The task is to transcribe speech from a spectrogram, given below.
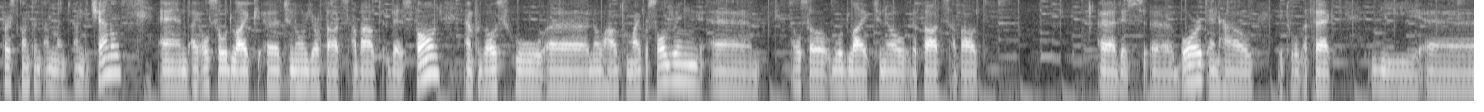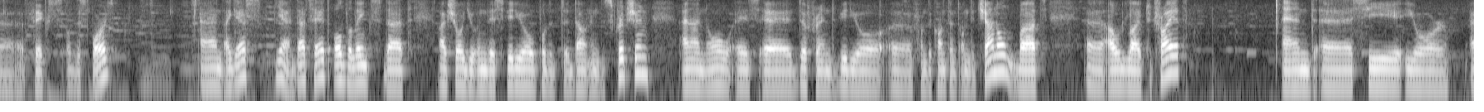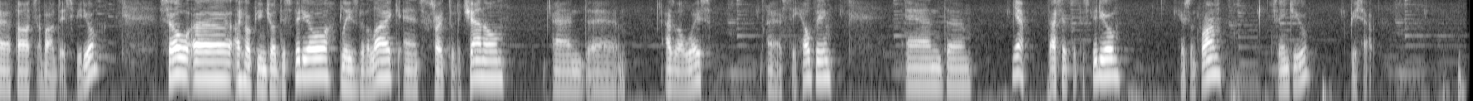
first content on, my, on the channel. And I also would like uh, to know your thoughts about this phone. And for those who uh, know how to micro soldering um, I also would like to know the thoughts about uh, this uh, board and how it will affect the uh, fix of this board. And I guess yeah that's it. All the links that I've showed you in this video put it down in the description and I know it's a different video uh, from the content on the channel but uh, I would like to try it and uh, see your uh, thoughts about this video. So uh, I hope you enjoyed this video. Please leave a like and subscribe to the channel. And uh, as always stay healthy. And yeah that's it for this video. Here's Antoine saying to you peace out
